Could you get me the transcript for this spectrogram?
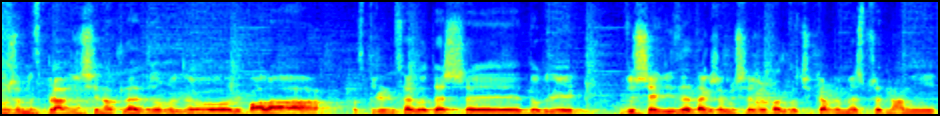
możemy sprawdzić się na tle dobrego rywala, aspirującego też e, do gry w wyższej lidze, także myślę, że bardzo ciekawy mecz przed nami.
